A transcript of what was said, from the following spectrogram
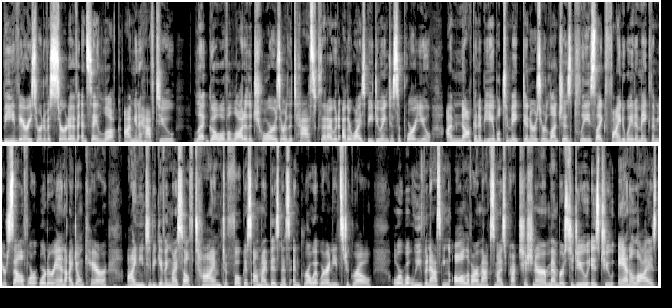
be very sort of assertive and say, look, I'm going to have to let go of a lot of the chores or the tasks that I would otherwise be doing to support you. I'm not going to be able to make dinners or lunches. Please, like, find a way to make them yourself or order in. I don't care. I need to be giving myself time to focus on my business and grow it where it needs to grow. Or what we've been asking all of our Maximize practitioner members to do is to analyze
